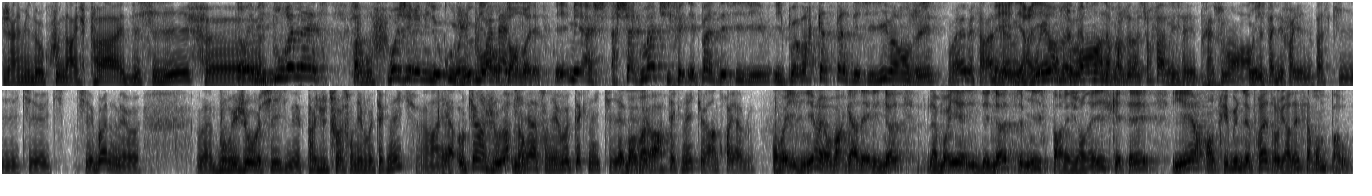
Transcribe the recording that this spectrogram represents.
Jérémy Doku n'arrive pas à être décisif. euh, Ah oui, mais il pourrait l'être. Enfin, moi, Jérémy Doku, Oui, je veux bien entendre. Mais à, ch- à chaque match, il fait des passes décisives. Il peut avoir quatre passes décisives à Angers. Ouais, mais ça reste Mais quand même derrière, souvent à l'approche de la surface. Oui. C'est très souvent. Alors, Oui. En effet, des fois, il y a une passe qui, qui est, qui- qui est bonne, mais euh, bah, Bourigeau aussi, qui n'est pas du tout à son niveau technique. Il n'y a aucun joueur qui n'est à son niveau technique. Il y a des va- erreurs techniques incroyables. On va y venir et on va regarder les notes, la moyenne des notes mises par les journalistes qui étaient hier en tribune de presse. Regardez, ça monte pas haut.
